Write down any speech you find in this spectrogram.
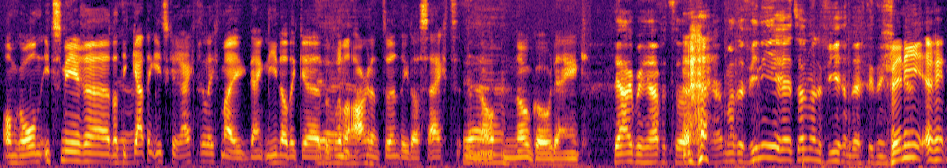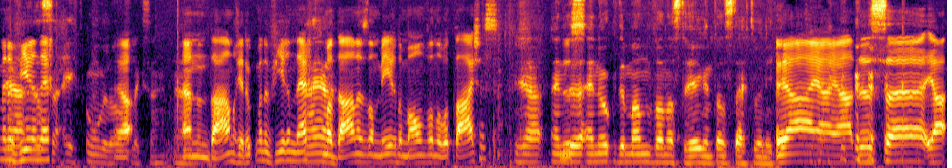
Om gewoon iets meer, eh, dat die ketting iets rechter ligt. Maar ik denk niet dat ik Ja, voor een ja. 28, dat is echt no- no-go, denk ik. Ja, ik begrijp het wel. ja, maar de Vinnie reed wel met een 34, denk ik. Vinnie reed met een Ja, 34. Dat is echt ongelooflijk. Ja. Ja. En een Daan reed ook met een 34, Ah, ja. maar Daan is dan meer de man van de wattages. ja, en, Dus- de, en ook de man van als het regent, dan starten we niet. Ja, ja, ja. Dus eh, ja,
